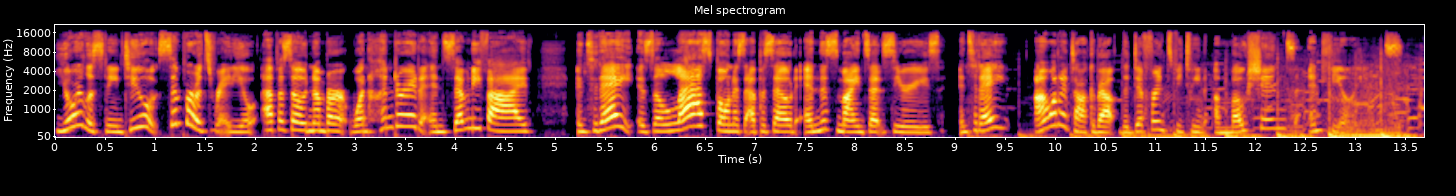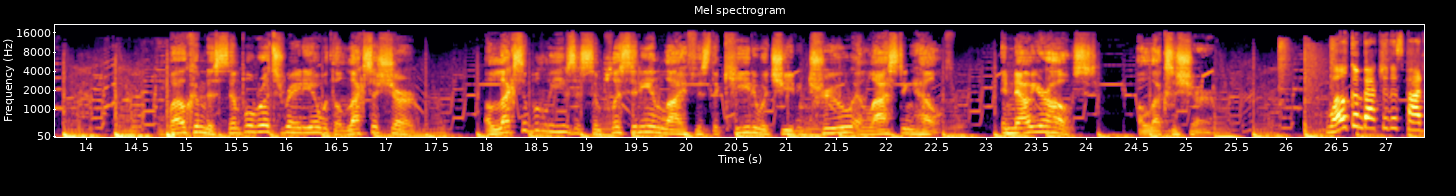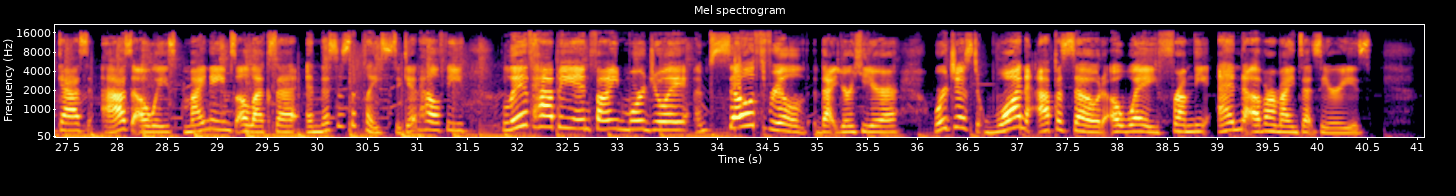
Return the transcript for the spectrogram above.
You're listening to Simple Roots Radio, episode number 175. And today is the last bonus episode in this mindset series. And today, I want to talk about the difference between emotions and feelings. Welcome to Simple Roots Radio with Alexa Schirm. Alexa believes that simplicity in life is the key to achieving true and lasting health. And now, your host, Alexa Schirm. Welcome back to this podcast. As always, my name's Alexa, and this is the place to get healthy, live happy, and find more joy. I'm so thrilled that you're here. We're just one episode away from the end of our mindset series.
